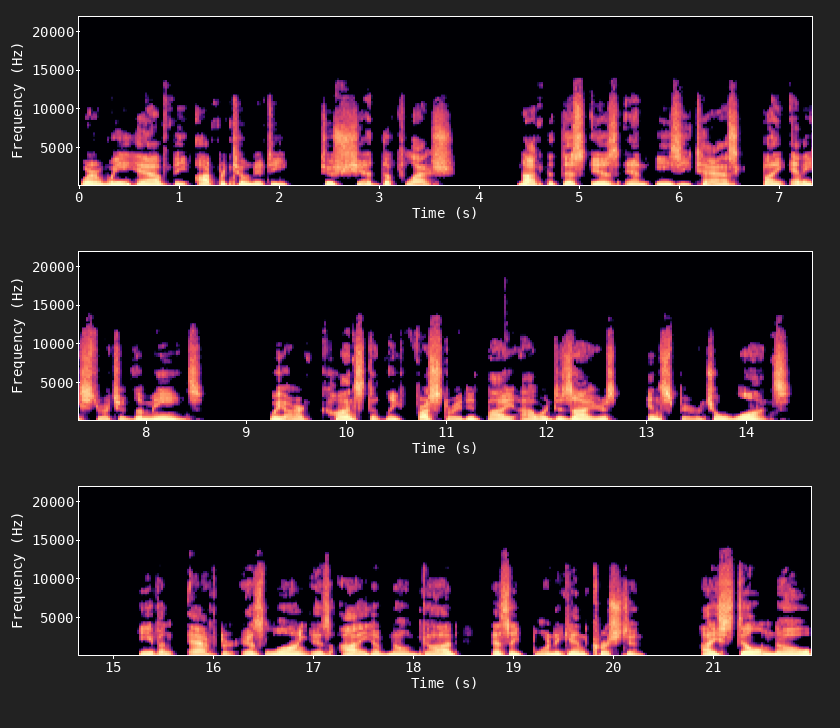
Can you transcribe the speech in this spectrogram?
where we have the opportunity to shed the flesh. Not that this is an easy task by any stretch of the means. We are constantly frustrated by our desires and spiritual wants. Even after as long as I have known God as a born again Christian, I still know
